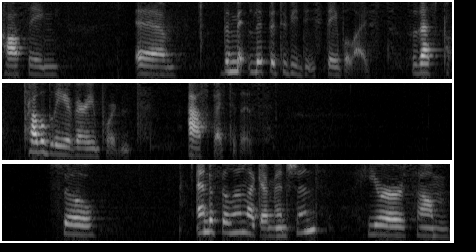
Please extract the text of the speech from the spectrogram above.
causing um, the lipid to be destabilized. So that's probably a very important aspect to this. So, endophilin, like I mentioned, here are some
